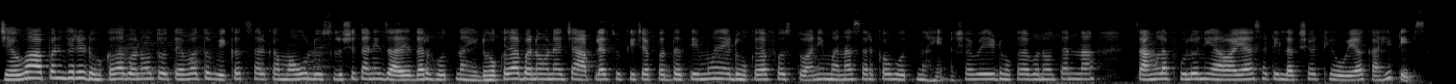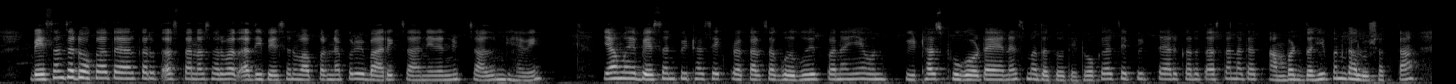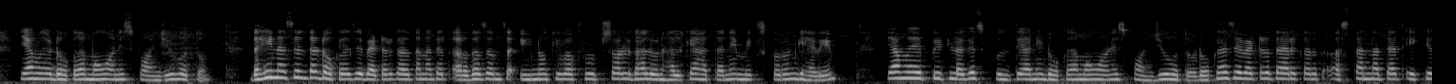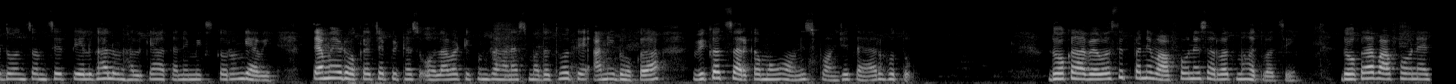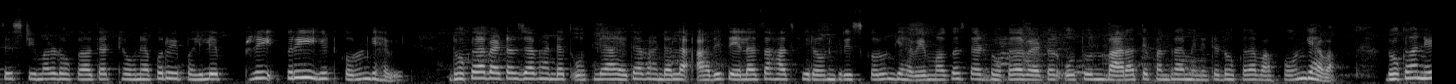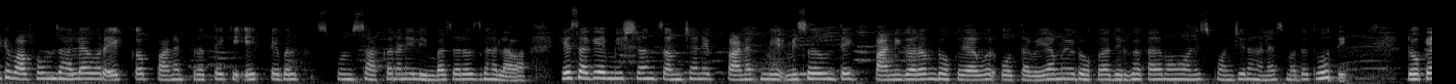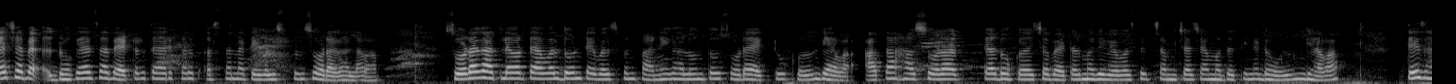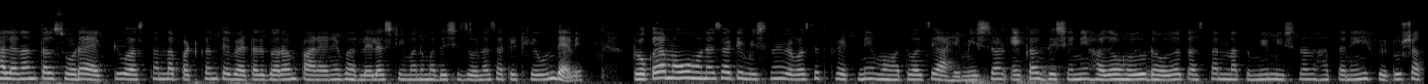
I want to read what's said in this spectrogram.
जेव्हा आपण घरी ढोकळा बनवतो तेव्हा तो विकतसारखा मऊ लुसलुशीत आणि जाळीदार होत नाही. ढोकळा बनवण्याच्या आपल्या चुकीच्या पद्धतीमुळे ढोकळा फसतो आणि मनासारखा होत नाही. अशा वेळी ढोकळा बनवताना चांगला फुलून यावा यासाठी लक्षात ठेवूया काही टिप्स. बेसनचा ढोकळा तयार करत असताना सर्वात आधी बेसन वापरण्यापूर्वी बारीक चाळणीने नीट चालून घ्यावे. यामुळे बेसन पिठास एक प्रकारचा गुळगुळीतपणा येऊन पिठास फुगवटा येण्यास मदत होते. ढोकळ्याचे पीठ तयार करत असताना त्यात आंबट दही पण घालू शकता. यामुळे ढोकळा मऊ आणि स्पॉन्जी होतो. दही नसेल तर ढोकळ्याचे बॅटर करताना त्यात अर्धा चमचा इनो किंवा फ्रूट सॉल्ट घालून हलक्या हाताने मिक्स करून घ्यावे. यामुळे पीठ लगेच फुलते आणि ढोकळा मऊ आणि स्पॉन्जी होतो. ढोकळ्याचे बॅटर तयार करत असताना त्यात एक ते दोन चमचे तेल घालून हलक्या हाताने मिक्स करून घ्यावे. त्यामुळे ढोकळ्याच्या पिठास ओलावा टिकून राहण्यास मदत होते आणि ढोकळा विकतसारखा मऊ आणि स्पॉन्जी तयार होतो. ढोकळा व्यवस्थितपणे वाफवणे सर्वात महत्त्वाचे. ढोकळा वाफवण्याचे स्टीमर ढोकळा त्यात ठेवण्यापूर्वी पहिले फ्री प्री हीट करून घ्यावे. ढोकळा बॅटर ज्या भांड्यात ओतले आहे त्या भांड्याला आधी तेलाचा हात फिरवून ग्रीस करून घ्यावे. मगच त्यात ढोकळा बॅटर ओतून बारा ते पंधरा मिनिटे ढोकळा वाफवून घ्यावा. ढोकळा नीट वाफवून झाल्यावर एक कप पाण्यात प्रत्येकी एक टेबल स्पून साखर आणि लिंबाचा रस घालावा. हे सगळे मिश्रण चमच्याने पाण्यात मि मिसळून ते पाणी गरम ढोकळ्यावर ओतावे. यामुळे ढोकळा दीर्घकाळ मऊ आणि स्पॉन्जी राहण्यास मदत होते. ढोकळ्याच्या बॅ ढोकळ्याचा बॅटर तयार करत असताना टेबलस्पून सोडा घालावा. सोडा घातल्यावर त्यावर दोन टेबलस्पून पाणी घालून तो सोडा ॲक्टिव्ह करून घ्यावा. आता हा सोडा त्या ढोकळ्याच्या बॅटरमध्ये व्यवस्थित चमच्याच्या मदतीने ढवळून घ्यावा. ते झाल्यानंतर सोडा ॲक्टिव्ह असताना पटकन ते बॅटर गरम पाण्याने भरलेल्या स्टीमरमध्ये शिजवण्यासाठी ठेवून द्यावे. ढोकळा मऊ होण्यासाठी मिश्रण व्यवस्थित फेटणे महत्त्वाचे आहे. मिश्रण एकाच दिशेने हळूहळू ढवळत असताना तुम्ही मिश्रण हातानेही फेटू शकता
